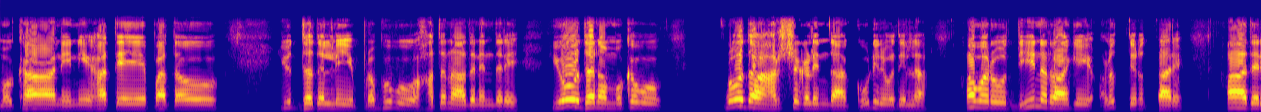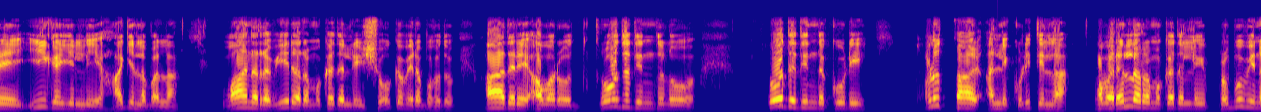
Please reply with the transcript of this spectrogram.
ಮುಖಾನಿ ನಿಹತೆ ಪತೌ. ಯುದ್ಧದಲ್ಲಿ ಪ್ರಭುವು ಹತನಾದನೆಂದರೆ ಯೋಧನ ಮುಖವು ಕ್ರೋಧ ಹರ್ಷಗಳಿಂದ ಕೂಡಿರುವುದಿಲ್ಲ. ಅವರು ದೀನರಾಗಿ ಅಳುತ್ತಿರುತ್ತಾರೆ. ಆದರೆ ಈಗ ಇಲ್ಲಿ ಹಾಗಿಲ್ಲವಲ್ಲ. ವಾನರ ವೀರರ ಮುಖದಲ್ಲಿ ಶೋಕವಿರಬಹುದು. ಆದರೆ ಅವರು ಕ್ರೋಧದಿಂದಲೂ, ಕ್ರೋಧದಿಂದ ಕೂಡಿ ಅಳುತ್ತಾ ಅಲ್ಲಿ ಕುಳಿತಿಲ್ಲ. ಅವರೆಲ್ಲರ ಮುಖದಲ್ಲಿ ಪ್ರಭುವಿನ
